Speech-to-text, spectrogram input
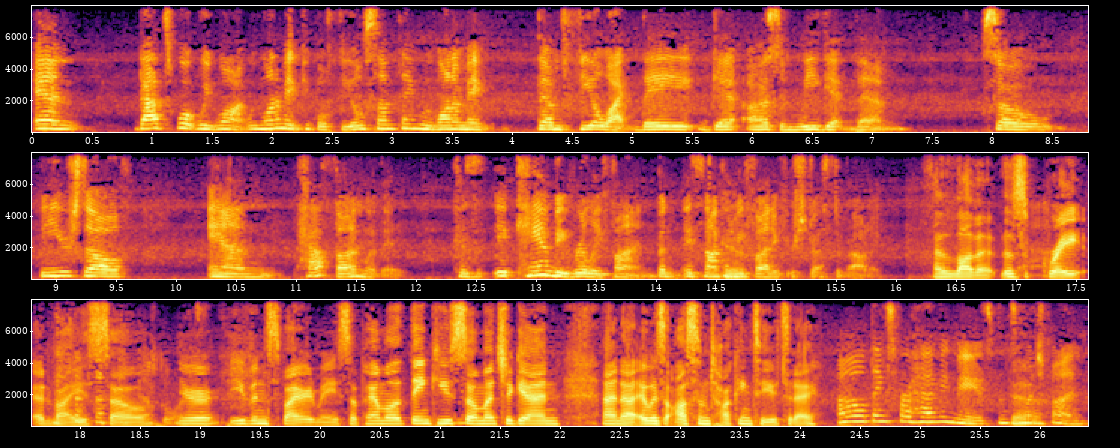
And that's what we want. We want to make people feel something. We want to make them feel like they get us and we get them so be yourself and have fun with it because it can be really fun, but it's not going to be fun if you're stressed about it. I love it. This is great advice. So you're you've inspired me. So Pamela, thank you so much again, and uh, it was awesome talking to you today. Oh, thanks for having me. It's been so much fun.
